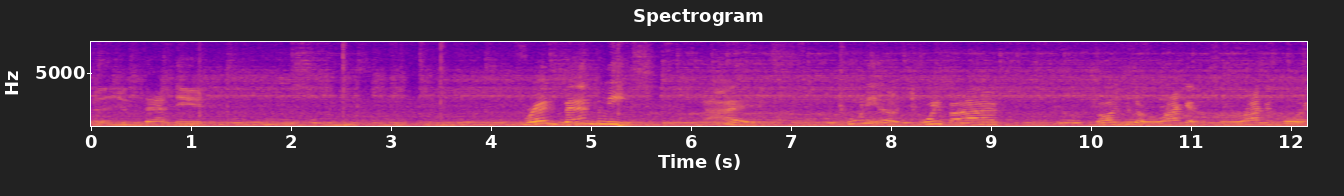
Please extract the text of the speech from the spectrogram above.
But it's just that dude. Fred VanVleet. Nice. 20 of 25. Going to the Rockets. Rockets boy.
